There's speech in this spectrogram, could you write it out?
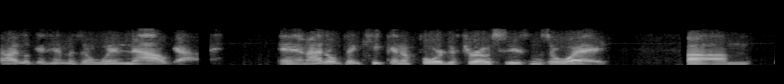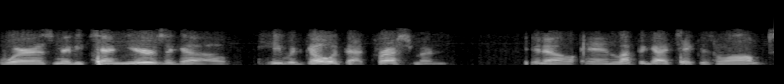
I look at him as a win now guy, and I don't think he can afford to throw seasons away. Um, whereas maybe ten years ago, he would go with that freshman, you know, and let the guy take his lumps,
